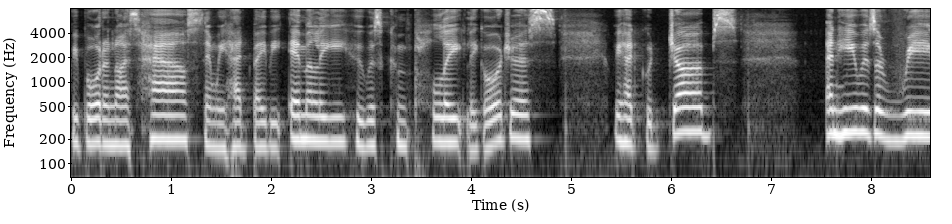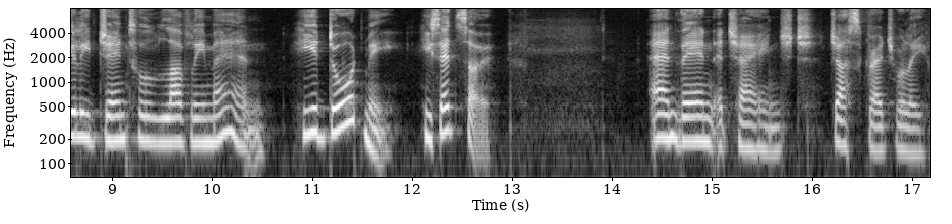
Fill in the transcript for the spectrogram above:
We bought a nice house, then we had baby Emily, who was completely gorgeous. We had good jobs, and he was a really gentle, lovely man. He adored me. He said so. And then it changed, just gradually.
